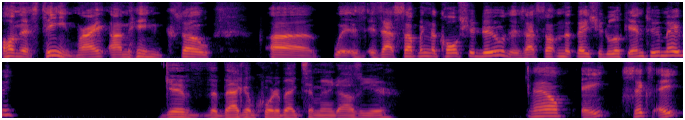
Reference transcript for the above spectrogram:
on this team, right? I mean, so uh is, is that something the Colts should do? Is that something that they should look into maybe? Give the backup quarterback $10 million a year. Well, eight, six, eight.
